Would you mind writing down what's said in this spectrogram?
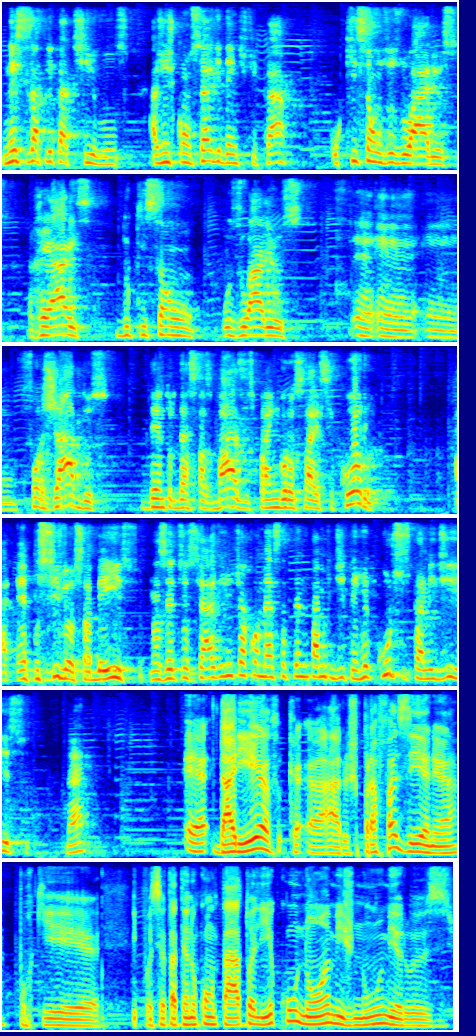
nesses aplicativos a gente consegue identificar o que são os usuários reais do que são usuários é, é, é forjados dentro dessas bases para engrossar esse couro? É possível saber isso? Nas redes sociais a gente já começa a tentar medir, tem recursos para medir isso. né? É, daria, Aros, para fazer, né? Porque você está tendo contato ali com nomes, números,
